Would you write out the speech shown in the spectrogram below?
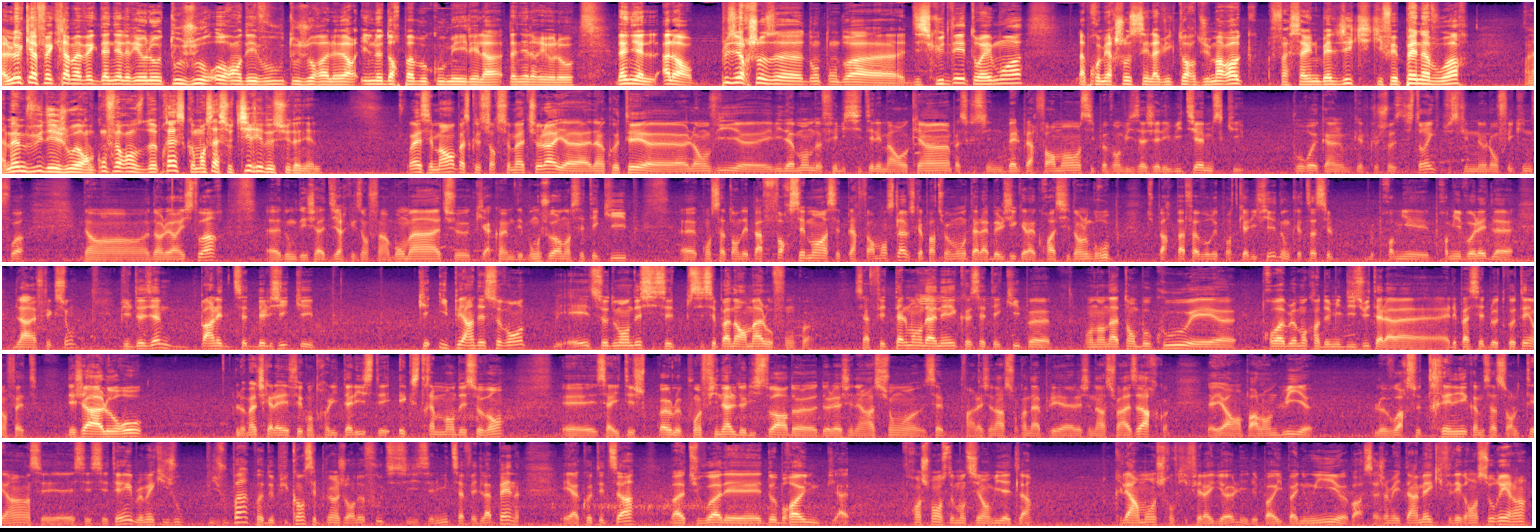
Le café crème avec Daniel Riolo, toujours au rendez-vous, toujours à l'heure. Il ne dort pas beaucoup, mais il est là, Daniel Riolo. Daniel, alors, plusieurs choses euh, dont on doit euh, discuter, toi et moi. La première chose, c'est la victoire du Maroc face à une Belgique qui fait peine à voir. On a même vu des joueurs en conférence de presse commencer à se tirer dessus, Daniel. Ouais, c'est marrant parce que sur ce match-là, il y a d'un côté euh, l'envie évidemment de féliciter les Marocains parce que c'est une belle performance. Ils peuvent envisager les huitièmes, ce qui pour eux quand même quelque chose d'historique puisqu'ils ne l'ont fait qu'une fois dans, leur histoire. Euh, donc déjà dire qu'ils ont fait un bon match, euh, qu'il y a quand même des bons joueurs dans cette équipe, euh, qu'on ne s'attendait pas forcément à cette performance-là, parce qu'à partir du moment où tu as la Belgique et la Croatie dans le groupe, tu pars pas favori pour te qualifier. Donc ça c'est le, premier, volet de la, réflexion. Puis le deuxième, parler de cette Belgique qui est, qui est hyper décevante et se demander si c'est si pas normal au fond. Quoi. Ça fait tellement d'années que cette équipe on en attend beaucoup et euh, probablement qu'en 2018, elle, est passée de l'autre côté en fait. Déjà à l'Euro, le match qu'elle avait fait contre l'Italie, c'était extrêmement décevant. Et ça a été, je crois, le point final de l'histoire de, la génération, euh, enfin la génération qu'on a appelée la génération hasard. D'ailleurs, en parlant de lui, le voir se traîner comme ça sur le terrain, c'est terrible. Le mec, il joue, il joue pas. Quoi. Depuis quand c'est plus un joueur de foot? C'est limite, ça fait de la peine. Et à côté de ça, bah, tu vois des De Bruyne franchement, on se demande s'il a envie d'être là. Clairement, je trouve qu'il fait la gueule, il n'est pas épanoui. Euh, bah, ça n'a jamais été un mec qui fait des grands sourires. Hein.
